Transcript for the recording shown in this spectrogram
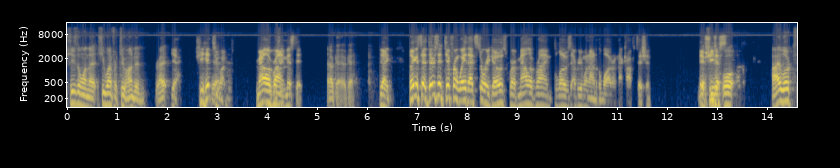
she's the one that she went for 200, right? Yeah. She hit Yeah. 200. Mal O'Brien missed it. Okay, okay. Like, like I said, there's a different way that story goes where Mal O'Brien blows everyone out of the water in that competition. If she just well I looked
